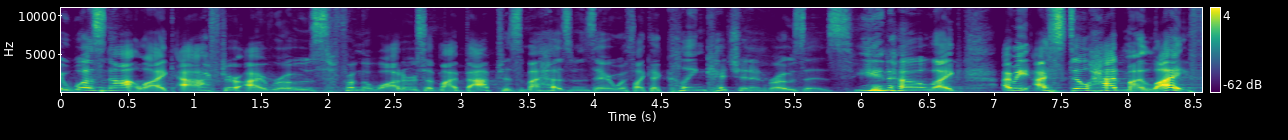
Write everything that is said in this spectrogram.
it was not like after I rose from the waters of my baptism, my husband's there with like a clean kitchen and roses. You know, like, I mean, I still had my life.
